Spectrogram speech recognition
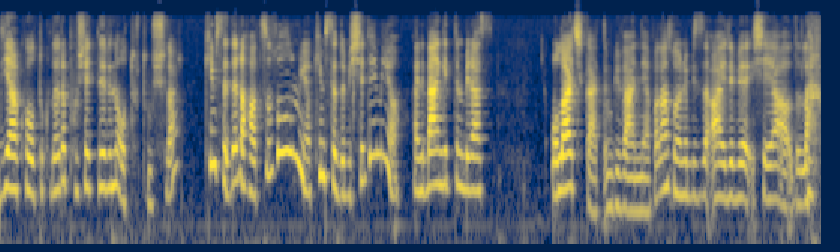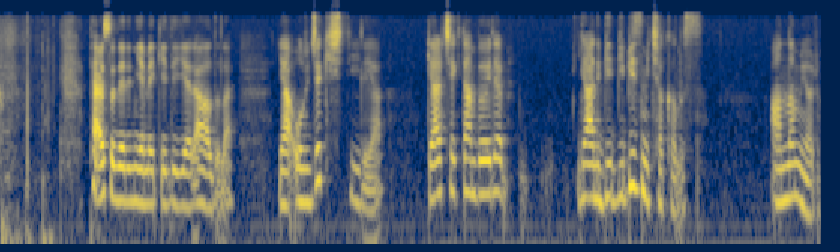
Diğer koltuklara poşetlerini oturtmuşlar. Kimse de rahatsız olmuyor. Kimse de bir şey demiyor. Hani ben gittim biraz olay çıkarttım güvenliğe falan. Sonra bizi ayrı bir şeye aldılar. Personelin yemek yediği yere aldılar. Ya olacak iş değil ya. Gerçekten böyle yani bir, bir biz mi çakalız? Anlamıyorum.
